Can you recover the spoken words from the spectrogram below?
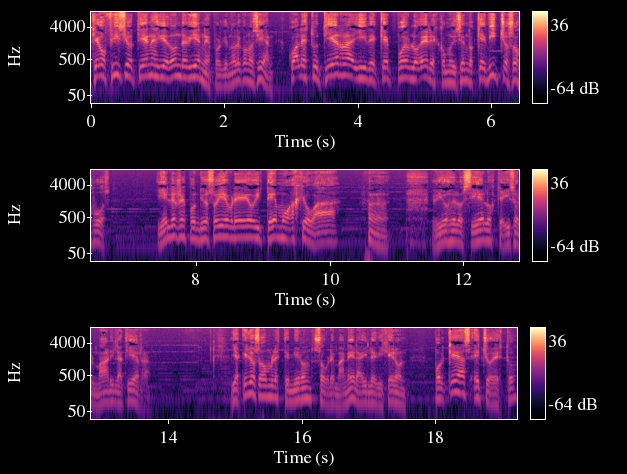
¿Qué oficio tienes y de dónde vienes? Porque no le conocían. ¿Cuál es tu tierra y de qué pueblo eres? Como diciendo, ¿qué bicho sos vos? Y él le respondió, soy hebreo y temo a Jehová, Dios de los cielos que hizo el mar y la tierra. Y aquellos hombres temieron sobremanera y le dijeron, ¿por qué has hecho esto?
